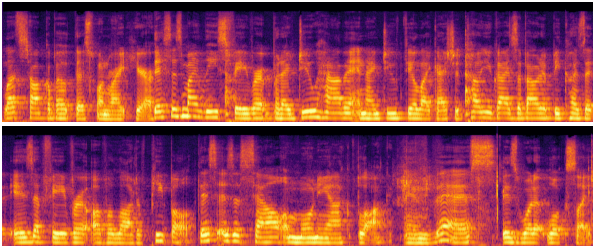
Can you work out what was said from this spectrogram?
let's talk about this one right here. This is my least favorite, but I do have it and I do feel like I should tell you guys about it because it is a favorite of a lot of people. This is a sal ammoniac block and this is what it looks like.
